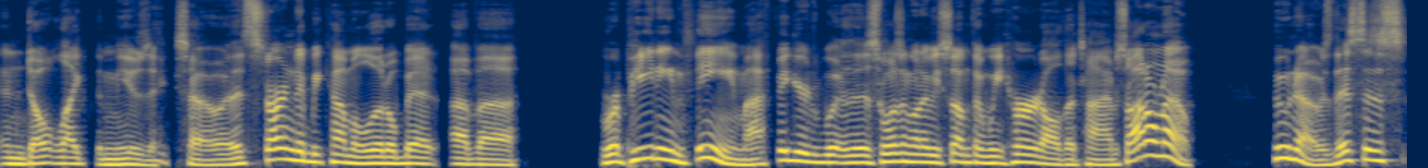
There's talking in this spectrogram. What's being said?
and don't like the music. So it's starting to become a little bit of a repeating theme. I figured this wasn't going to be something we heard all the time. So I don't know. Who knows? This is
